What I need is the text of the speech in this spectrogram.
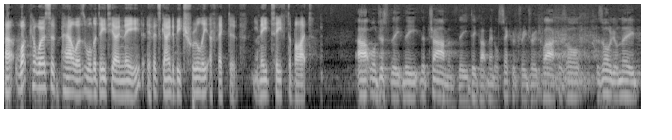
uh, what coercive powers will the DTO need if it's going to be truly effective? You need teeth to bite. Uh, well, just the, charm of the departmental secretary, Drew Clarke, is all, is all you'll need.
